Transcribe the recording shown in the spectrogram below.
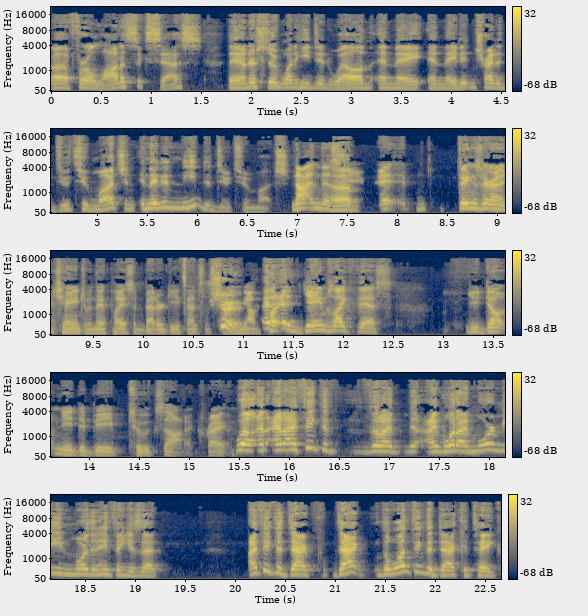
uh, for a lot of success. They understood what he did well, and they and they didn't try to do too much, and, and they didn't need to do too much. Not in this um, game. It, it, things are going to change when they play some better defenses. Sure, but and, in games like this, you don't need to be too exotic, right? Well, and, and I think that that I, I what I more mean more than anything is that I think that Dak Dak the one thing that Dak could take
